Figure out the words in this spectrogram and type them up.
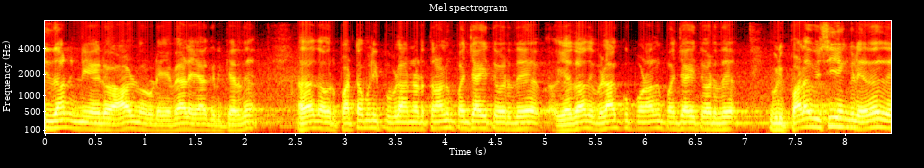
இதுதான் இன்னைய ஆளுநருடைய வேலையாக இருக்கிறது. அதாவது அவர் பட்டமளிப்பு விழா நடத்தினாலும் பஞ்சாயத்து வருது ஏதாவது விழாக்கு போனாலும் பஞ்சாயத்து வருது. இப்படி பல விஷயங்கள் ஏதாவது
